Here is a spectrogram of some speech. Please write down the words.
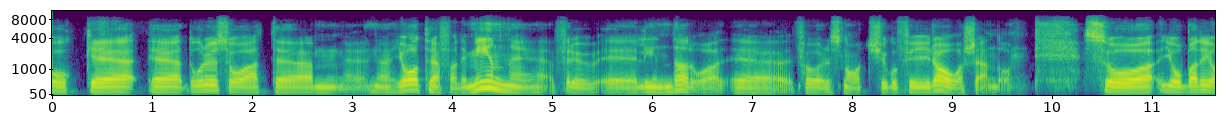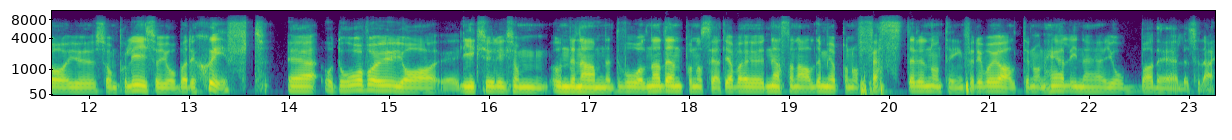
Och eh, eh, då är det så att eh, när jag träffade min eh, fru eh, Linda då eh, för snart 24 år sedan då, så jobbade jag ju som polis och jobbade skift. Eh, och då var ju jag, gick ju liksom under namnet Vålnaden på något sätt. Jag var ju nästan aldrig med på någon fester eller någonting för det var ju alltid någon helg när jag jobbade eller sådär.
